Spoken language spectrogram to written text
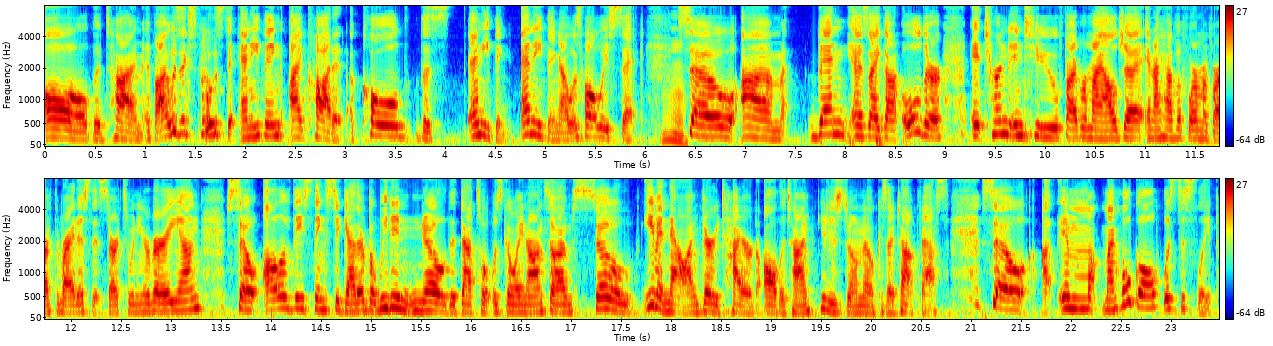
all the time. If I was exposed to anything, I caught it. A cold, this anything, anything. I was always sick. So um, then, as I got older, it turned into fibromyalgia, and I have a form of arthritis that starts when you're very young. So all of these things together, but we didn't know that that's what was going on. So I'm so even now I'm very tired all the time. You just don't know because I talk fast. So uh, in my, my whole goal was to sleep.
